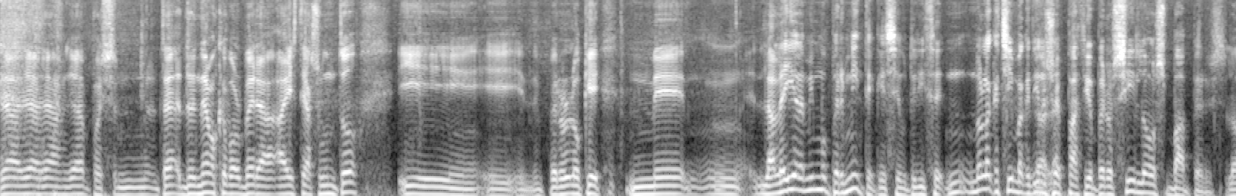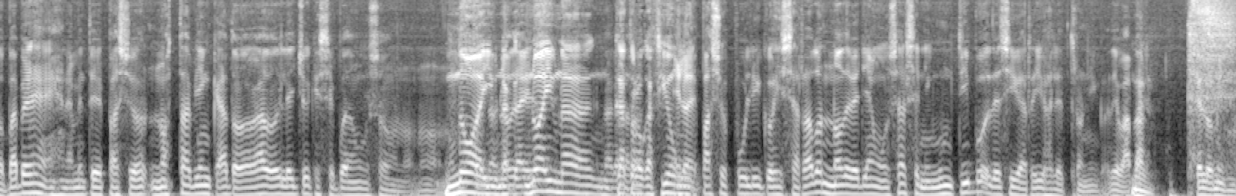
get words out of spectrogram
ya, ya, ya, pues mm, tendremos que volver a, este asunto y, pero lo que me mm, la ley ahora mismo permite que se utilice no la cachimba que tiene su espacio, pero sí los vapers. Los vapers generalmente espacio no está bien catalogado el hecho de que se puedan usar o no. No, no, hay, una, no hay una, catalogación. En los espacios públicos y cerrados no deberían usarse ningún tipo de cigarrillos electrónicos, de vapor. Es lo mismo.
